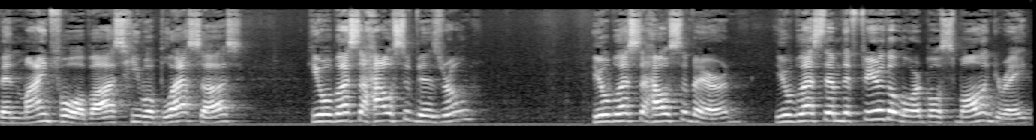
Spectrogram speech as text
been mindful of us. He will bless us. He will bless the house of Israel. He will bless the house of Aaron. He will bless them that fear the Lord, both small and great.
